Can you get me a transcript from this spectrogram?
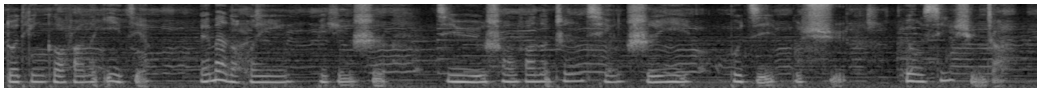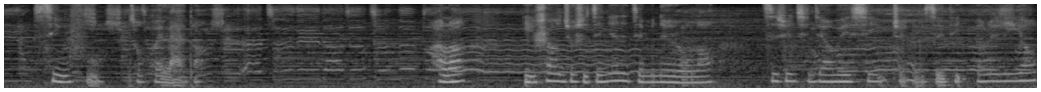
多听各方的意见。美满的婚姻毕竟是基于双方的真情实意，不急不徐，用心寻找，幸福总会来的。好了，以上就是今天的节目内容了。咨询请加微信 jlct 幺零零幺，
